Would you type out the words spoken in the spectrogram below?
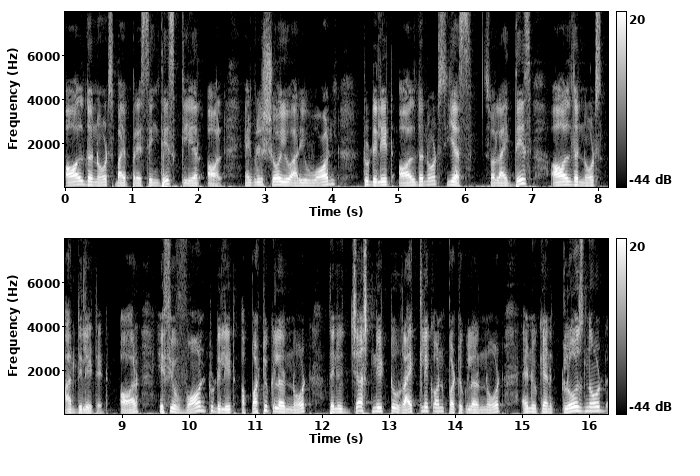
all the notes by pressing this clear all. And will show you are you want to delete all the notes? Yes. So like this all the notes are deleted or if you want to delete a particular node then you just need to right click on particular node and you can close node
